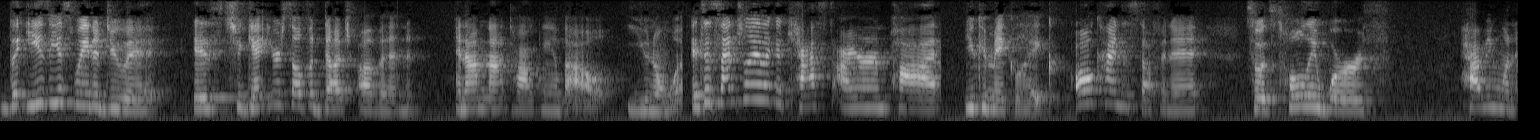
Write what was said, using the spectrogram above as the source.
the easiest way to do it is to get yourself a Dutch oven and I'm not talking about you know what. It's essentially like a cast iron pot. You can make like all kinds of stuff in it. So it's totally worth having one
